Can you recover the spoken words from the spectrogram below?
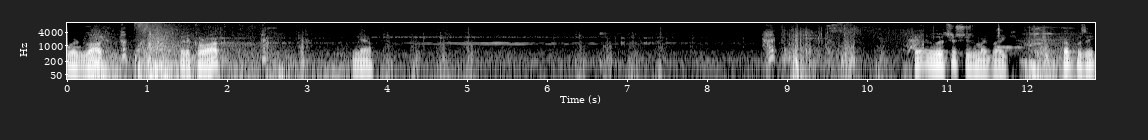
Word rock? Is that a rock? No. Yeah, let's just use my bike. Stop, pussy.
